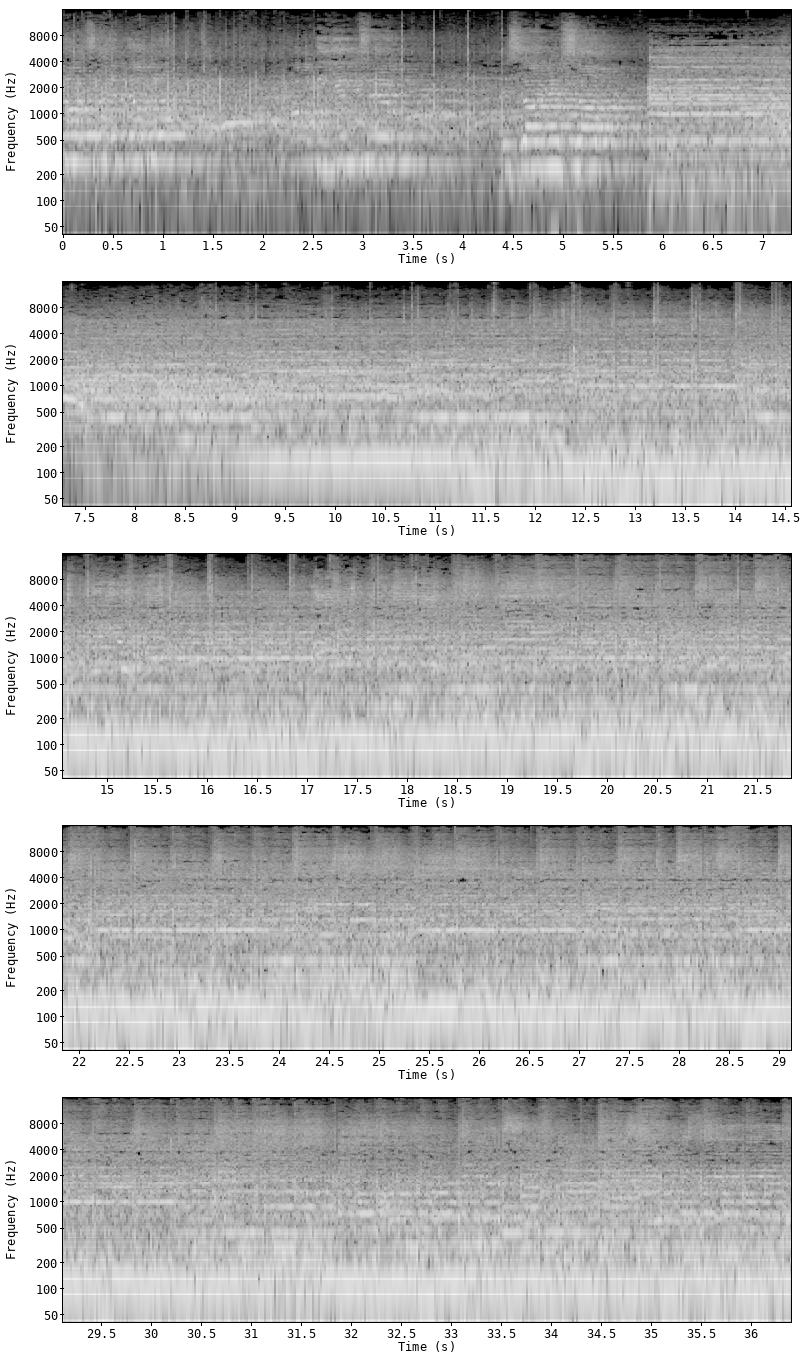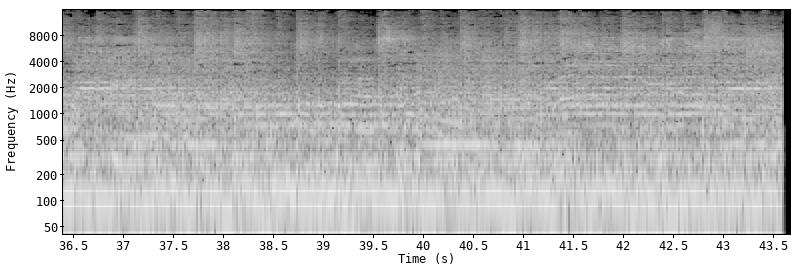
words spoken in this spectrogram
north side of Dublin. Probably you too. This is our new song.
